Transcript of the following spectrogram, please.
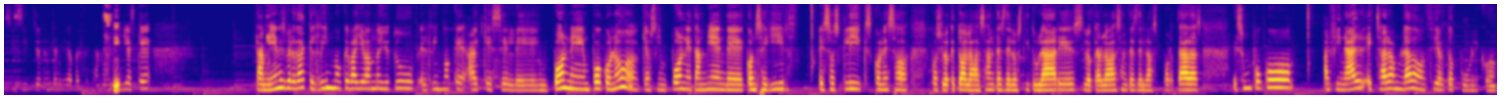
Sí, sí, yo te he entendido perfectamente. Y es que también es verdad que el ritmo que va llevando YouTube, el ritmo que, al que se le impone un poco, ¿no? Al que os impone también de conseguir esos clics con eso, pues lo que tú hablabas antes de los titulares, lo que hablabas antes de las portadas, es un poco al final echar a un lado a un cierto público.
